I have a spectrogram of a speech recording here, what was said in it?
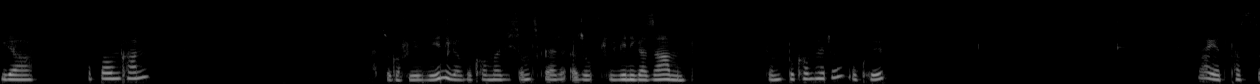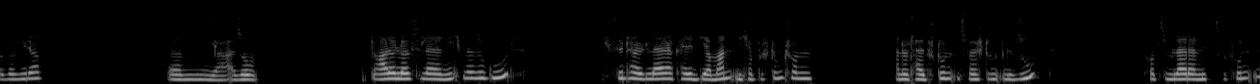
wieder abbauen kann. Hat sogar viel weniger bekommen, als ich sonst hätte. Also viel weniger Samen, sonst bekommen hätte. Okay. Na, jetzt passt es aber wieder. Ähm, ja, also gerade läuft es leider nicht mehr so gut. Ich finde halt leider keine Diamanten. Ich habe bestimmt schon anderthalb Stunden, zwei Stunden gesucht. Trotzdem leider nichts gefunden.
